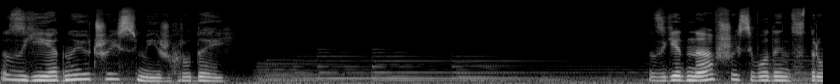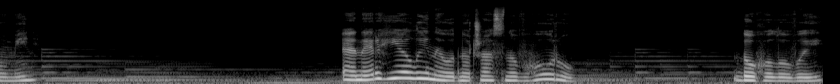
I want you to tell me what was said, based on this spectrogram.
З'єднуючись між грудей. З'єднавшись в один струмінь, енергія лине одночасно вгору до голови.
